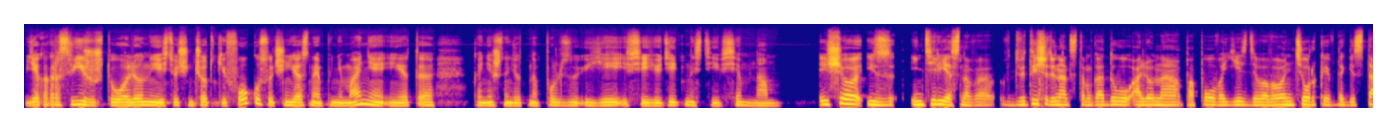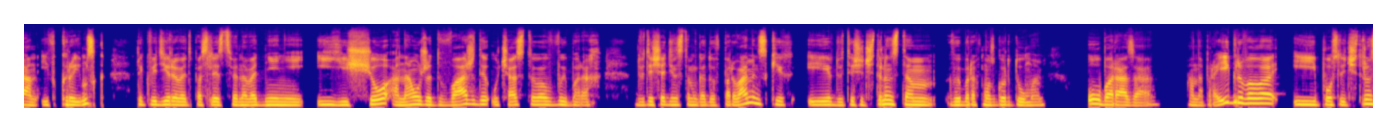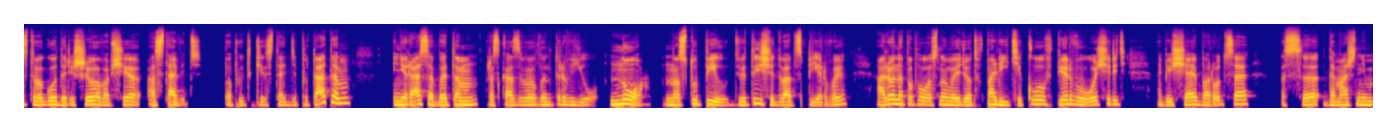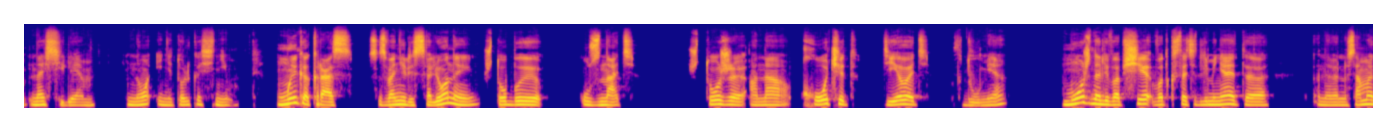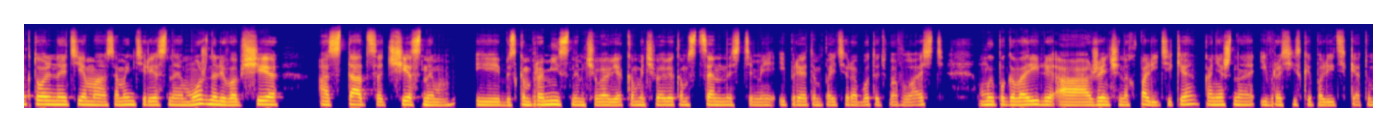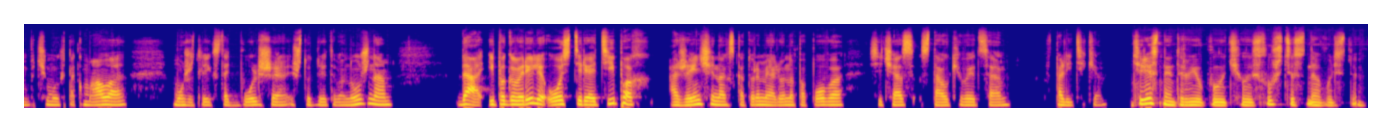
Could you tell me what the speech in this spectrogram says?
я как раз вижу, что у Алены есть очень четкий фокус, очень ясное понимание, и это, конечно, идет на пользу и ей, и всей ее деятельности, и всем нам. Еще из интересного. В 2012 году Алена Попова ездила волонтеркой в Дагестан и в Крымск ликвидировать последствия наводнений. И еще она уже дважды участвовала в выборах. В 2011 году в парламентских и в 2014 в выборах Мосгордумы. Оба раза она проигрывала и после 2014 года решила вообще оставить попытки стать депутатом не раз об этом рассказывала в интервью. Но наступил 2021, Алена Попова снова идет в политику, в первую очередь обещая бороться с домашним насилием, но и не только с ним. Мы как раз созвонились с Аленой, чтобы узнать, что же она хочет делать в Думе. Можно ли вообще, вот, кстати, для меня это, наверное, самая актуальная тема, самая интересная, можно ли вообще остаться честным и бескомпромиссным человеком, и человеком с ценностями, и при этом пойти работать во власть. Мы поговорили о женщинах в политике, конечно, и в российской политике, о том, почему их так мало, может ли их стать больше, и что для этого нужно. Да, и поговорили о стереотипах, о женщинах, с которыми Алена Попова сейчас сталкивается в политике. Интересное интервью получилось. Слушайте с удовольствием.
